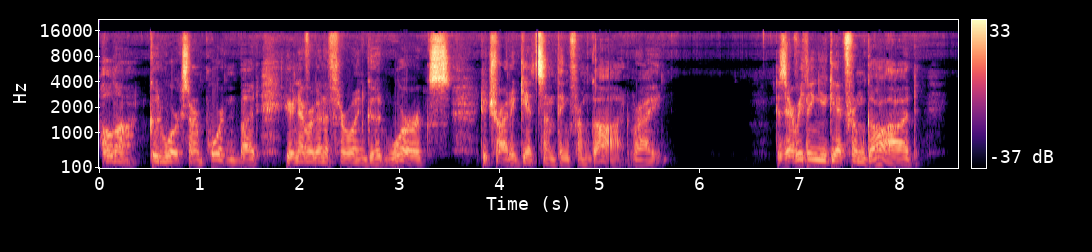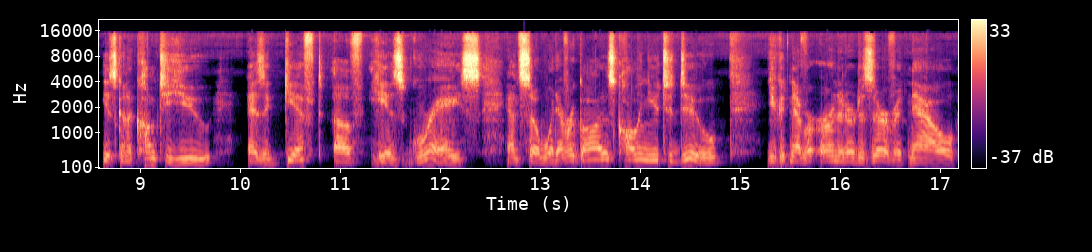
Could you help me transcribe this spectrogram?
Hold on. Good works are important, but you're never going to throw in good works to try to get something from God, right? Because everything you get from God is going to come to you as a gift of His grace. And so whatever God is calling you to do, you could never earn it or deserve it. Now,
